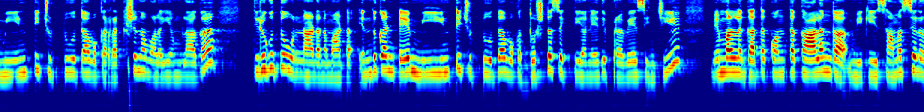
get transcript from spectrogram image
మీ ఇంటి చుట్టూతా ఒక రక్షణ వలయంలాగా తిరుగుతూ ఉన్నాడనమాట ఎందుకంటే మీ ఇంటి చుట్టూతా ఒక దుష్టశక్తి అనేది ప్రవేశించి మిమ్మల్ని గత కొంతకాలంగా మీకు ఈ సమస్యలు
